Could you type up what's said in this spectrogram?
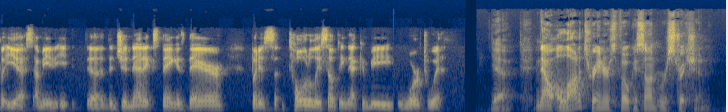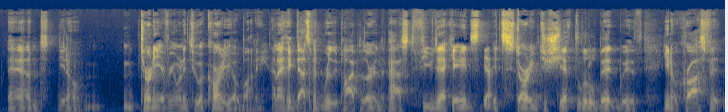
But yes, I mean, the the genetics thing is there, but it's totally something that can be worked with. Yeah. Now, a lot of trainers focus on restriction and you know turning everyone into a cardio bunny. And I think that's been really popular in the past few decades. Yep. It's starting to shift a little bit with, you know, CrossFit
